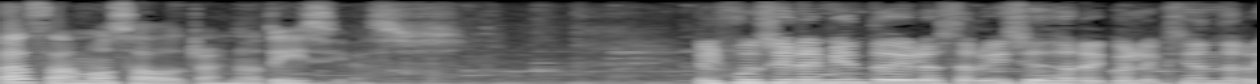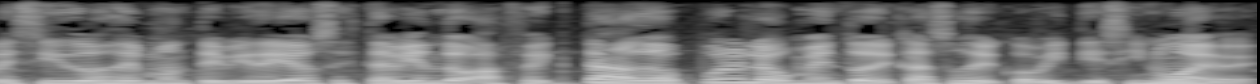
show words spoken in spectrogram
Pasamos a otras noticias. El funcionamiento de los servicios de recolección de residuos de Montevideo se está viendo afectado por el aumento de casos de COVID-19.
